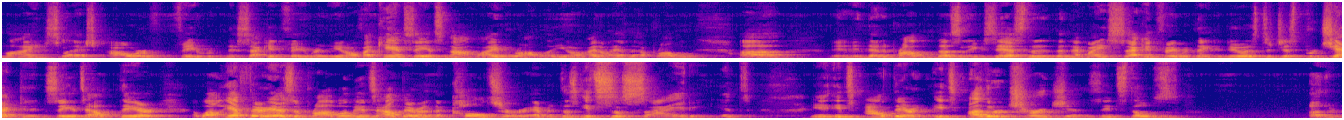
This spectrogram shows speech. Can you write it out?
my slash our favorite, the second favorite. You know, if I can't say it's not my problem, you know, I don't have that problem. Uh, that a problem doesn't exist. The, the, my second favorite thing to do is to just project it and say it's out there. Well, if there is a problem, it's out there in the culture. It's society. It's it's out there. It's other churches. It's those other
